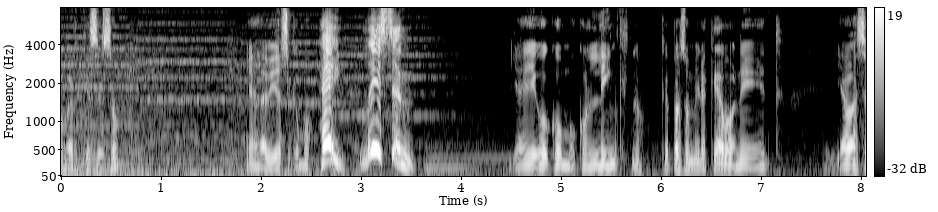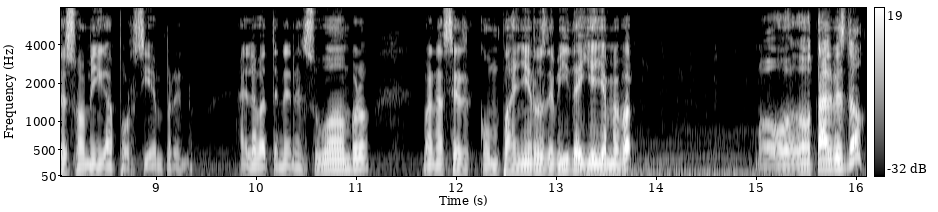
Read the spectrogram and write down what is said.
A ver, ¿qué es eso? Ya la vio así como, ¡Hey! ¡Listen! Ya llegó como con Link, ¿no? ¿Qué pasó? Mira qué bonito. Ya va a ser su amiga por siempre, ¿no? Ahí la va a tener en su hombro. Van a ser compañeros de vida y ella me va... O, o tal vez no.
